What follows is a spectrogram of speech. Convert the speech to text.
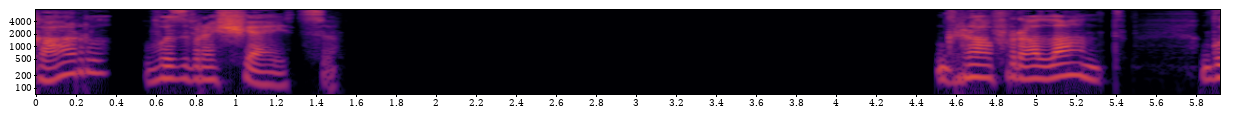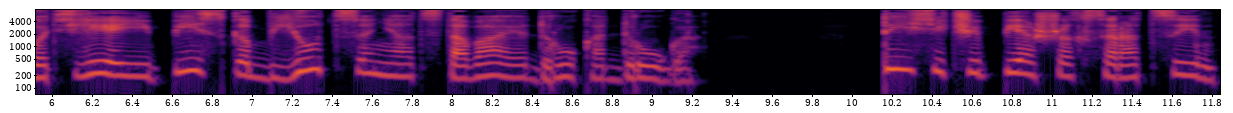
Карл возвращается. Граф Роланд, Готье и епископ бьются, не отставая друг от друга. Тысячи пеших сарацин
